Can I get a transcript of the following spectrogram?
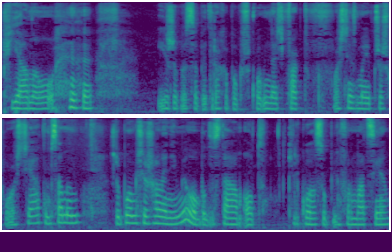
pijaną i żeby sobie trochę poprzypominać faktów właśnie z mojej przeszłości, a tym samym zrobiło mi się szalenie miło, bo dostałam od kilku osób informację,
